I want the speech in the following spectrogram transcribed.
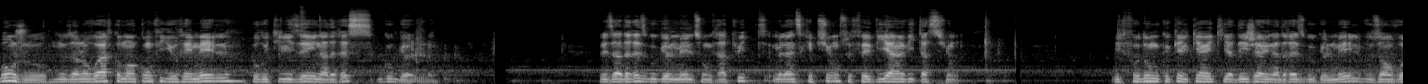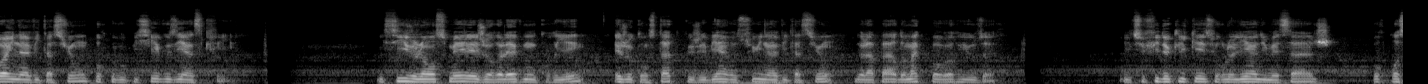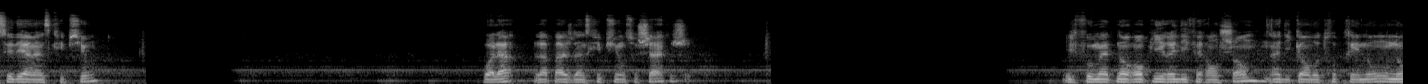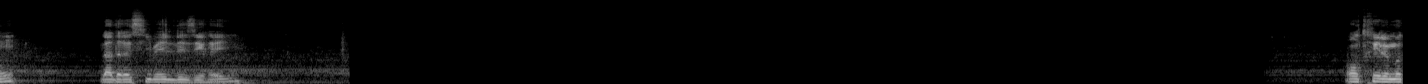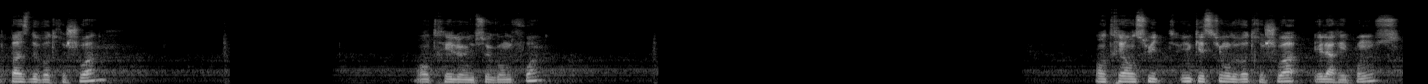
Bonjour, nous allons voir comment configurer Mail pour utiliser une adresse Google. Les adresses Google Mail sont gratuites, mais l'inscription se fait via invitation. Il faut donc que quelqu'un qui a déjà une adresse Google Mail vous envoie une invitation pour que vous puissiez vous y inscrire. Ici, je lance Mail et je relève mon courrier, et je constate que j'ai bien reçu une invitation de la part de Mac Power User. Il suffit de cliquer sur le lien du message pour procéder à l'inscription Voilà, la page d'inscription se charge. Il faut maintenant remplir les différents champs indiquant votre prénom, nom, l'adresse email désirée. Entrez le mot de passe de votre choix. Entrez-le une seconde fois. Entrez ensuite une question de votre choix et la réponse.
